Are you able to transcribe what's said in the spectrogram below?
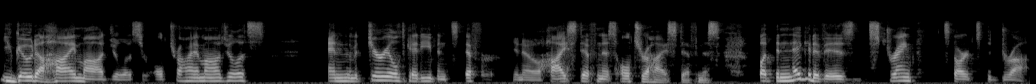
You go to high modulus or ultra high modulus, and the materials get even stiffer. You know, high stiffness, ultra high stiffness. But the negative is strength starts to drop.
